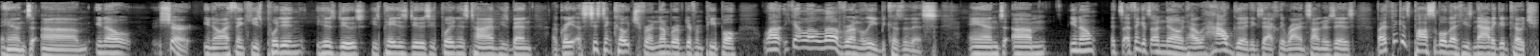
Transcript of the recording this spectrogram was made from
And um, you know, sure, you know, I think he's put in his dues. He's paid his dues. He's put in his time. He's been a great assistant coach for a number of different people. Lot, got a lot of love around the league because of this. And um, you know, it's I think it's unknown how how good exactly Ryan Saunders is, but I think it's possible that he's not a good coach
